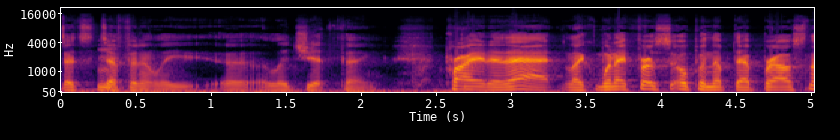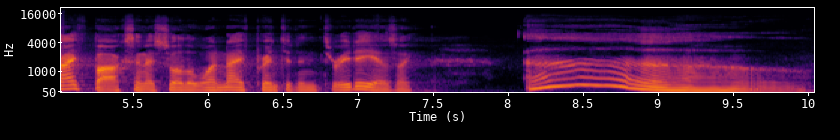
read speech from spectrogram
that's definitely a, a legit thing. Prior to that, like when I first opened up that Browse knife box and I saw the one knife printed in 3D, I was like, oh.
